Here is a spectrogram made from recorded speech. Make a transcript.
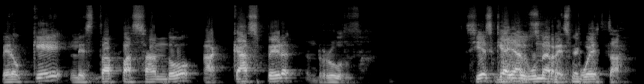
pero ¿qué le está pasando a Casper Ruth? Si es que hay pues, alguna respuesta.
